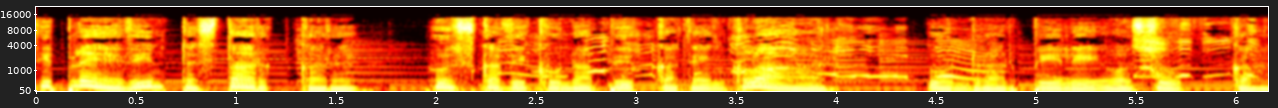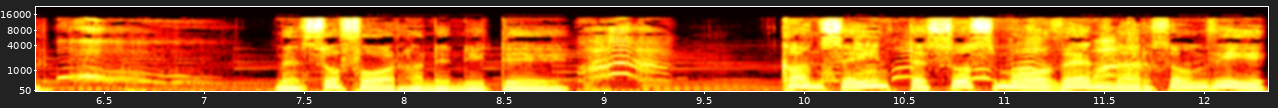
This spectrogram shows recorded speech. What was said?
Vi blev inte starkare. Hur ska vi kunna bygga den klar? undrar Pili och suckar. Men så får han en idé. Kanske inte så små vänner som vi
